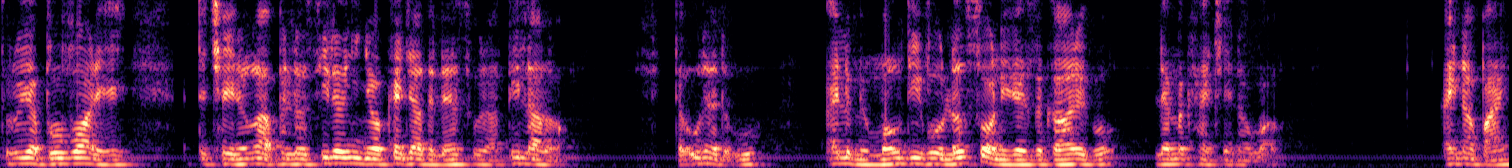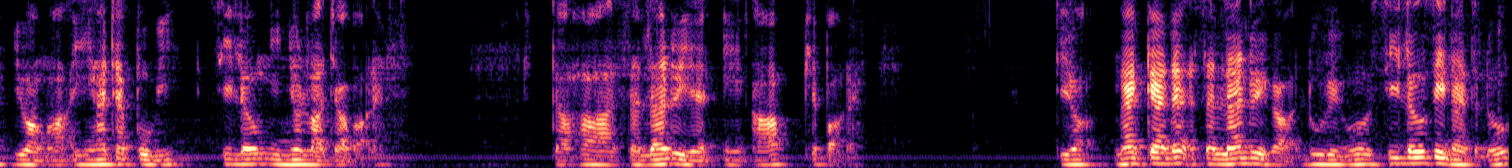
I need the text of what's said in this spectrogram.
သူတို့ရဲ့ဘိုးဘွားတွေတစ်ချိန်လုံးကဘယ်လိုစီးလုံးညီညွတ်ခဲ့ကြတယ်လဲဆိုတာသိလာတော့တဦးနဲ့တဦးအဲ့လိုမျိုးမုန်းတီးဖို့လှုပ်ဆော်နေတဲ့စကားတွေကိုလက်မခံချင်တော့ပါဘူးအဲ့နောက်ပိုင်းယူအောင်မှာအရင်ကထက်ပို့ပြီးစီးလုံးညီညွတ်လာကြပါတယ် ဒါဟာဇလန်းတွေရဲ့အင်အားဖြစ်ပါတယ်ဒီတော့မန်ကန်တဲ့ဇလန်းတွေကလူတွေကိုစီးလုံးစေနိုင်တယ်လို့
